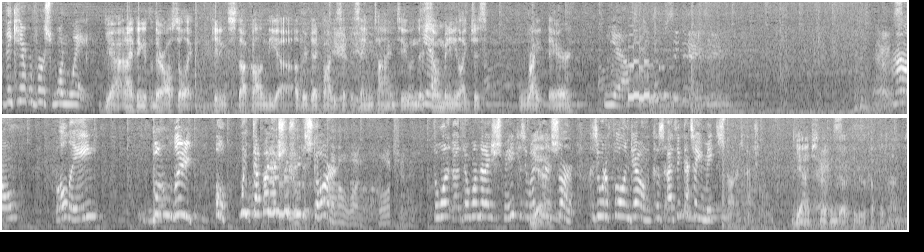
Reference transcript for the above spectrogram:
they can't reverse one way. yeah, and I think it's, they're also like getting stuck on the uh, other dead bodies at the same time too. And there's so many like just right there. Yeah. Whoopsie daisy. Embarrassing. Ow. Bully. Bully. Oh, wait, that might actually create a star. How unfortunate. The one, uh, the one that I just made, because it might Yeah. create a star. Because it would have fallen down. Because I think that's how you make the stars, actually. Yeah, just make them go through a couple times.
